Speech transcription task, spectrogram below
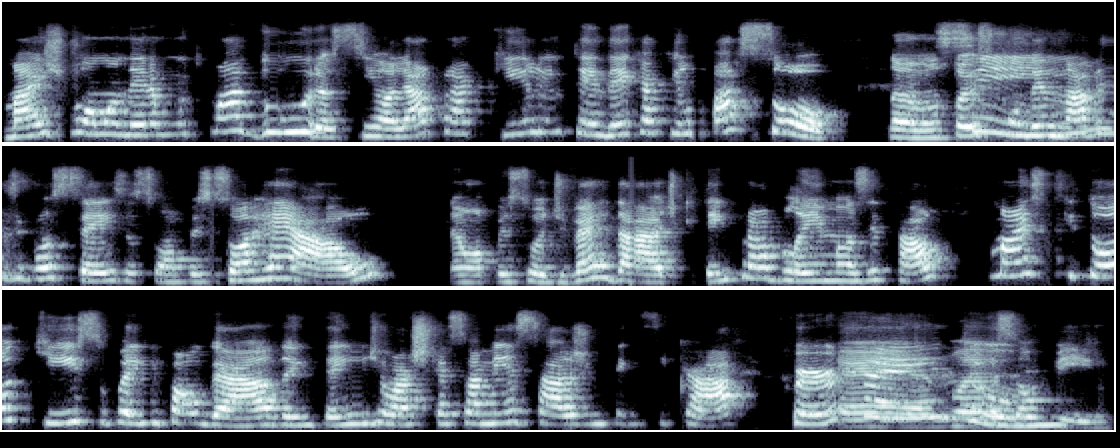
mas de uma maneira muito madura, assim, olhar para aquilo e entender que aquilo passou. Não, eu não estou escondendo nada de vocês, eu sou uma pessoa real, né, uma pessoa de verdade, que tem problemas e tal, mas que estou aqui super empolgada, entende? Eu acho que essa mensagem tem que ficar é, Perfeito. Ouvir.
